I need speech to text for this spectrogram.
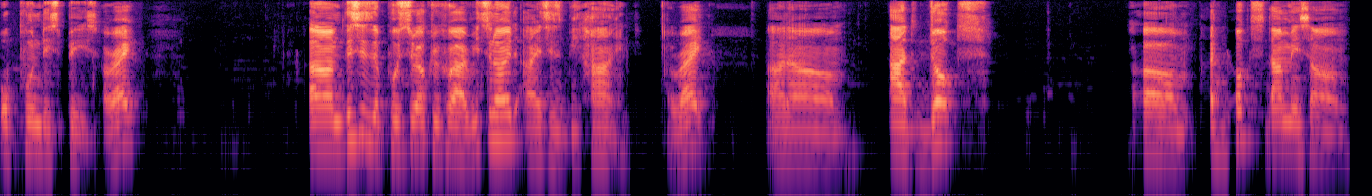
open the space. All right. Um, this is the posterior cricoarytenoid, and it is behind. All right, and um, adduct. Um, adduct that means um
